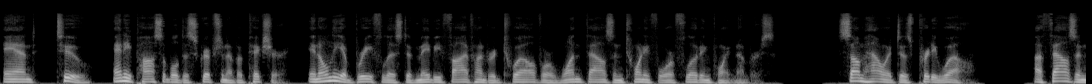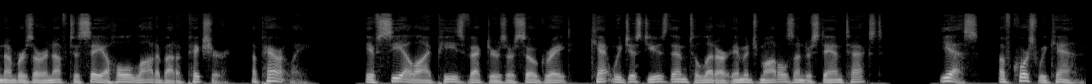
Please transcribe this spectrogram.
and 2. any possible description of a picture, in only a brief list of maybe 512 or 1024 floating point numbers. Somehow it does pretty well. A thousand numbers are enough to say a whole lot about a picture, apparently. if CLIP's vectors are so great, can't we just use them to let our image models understand text? Yes, of course we can.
